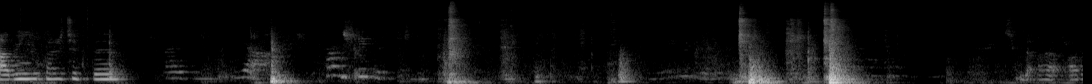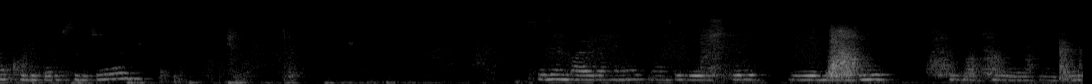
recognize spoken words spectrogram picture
Abin yukarı çıktı. Şey. Şimdi ara, ara koridoru sileceğim. Sizin bayramınız nasıl geçti? İyi miydi? Bizimki yorucuydu.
